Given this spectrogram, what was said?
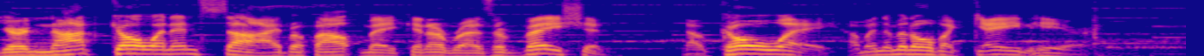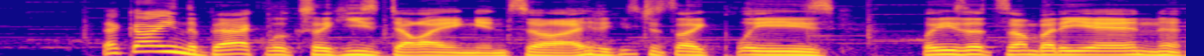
You're not going inside without making a reservation. Now go away. I'm in the middle of a game here. That guy in the back looks like he's dying inside. He's just like, please, please let somebody in.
